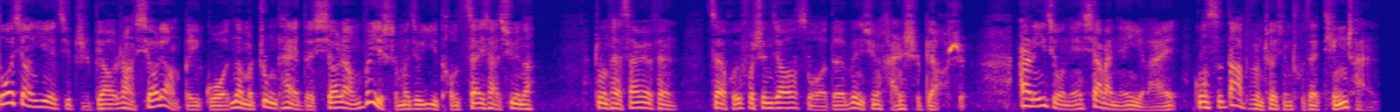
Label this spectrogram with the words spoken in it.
多项业绩指标让销量背锅，那么众泰的销量为什么就一头栽下去呢？众泰三月份在回复深交所的问询函时表示，二零一九年下半年以来，公司大部分车型处在停产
